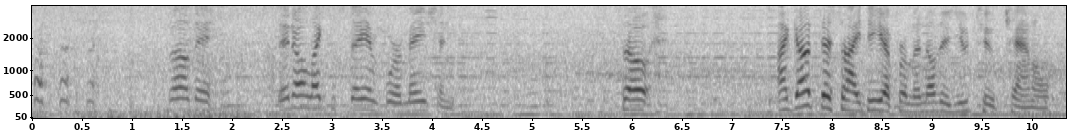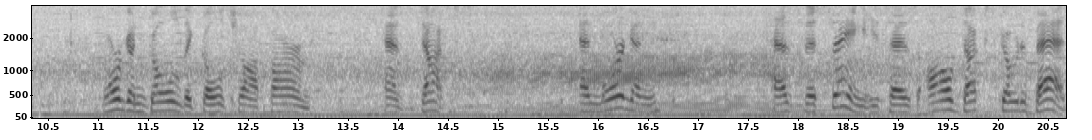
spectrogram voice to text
well, they they don't like to stay in formation. So I got this idea from another YouTube channel. Morgan Gold at Gold Shaw Farm has ducks. And Morgan has this saying. He says, all ducks go to bed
